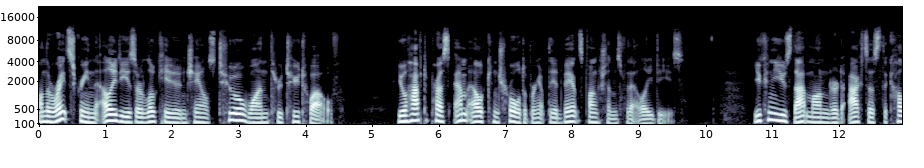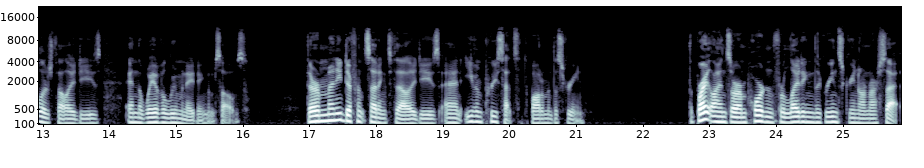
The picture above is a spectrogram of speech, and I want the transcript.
On the right screen, the LEDs are located in channels 201 through 212. You'll have to press ML Control to bring up the advanced functions for the LEDs. You can use that monitor to access the colors for the LEDs and the way of illuminating themselves. There are many different settings for the LEDs and even presets at the bottom of the screen. The bright lines are important for lighting the green screen on our set.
